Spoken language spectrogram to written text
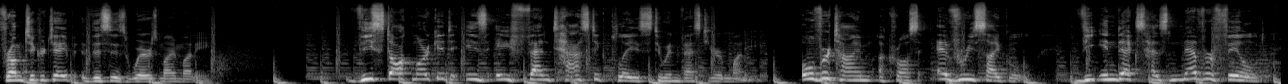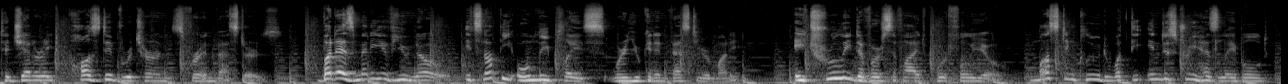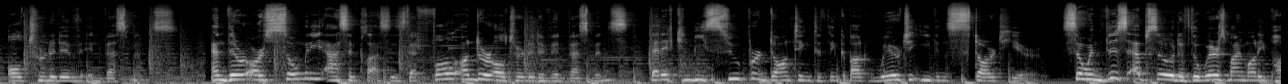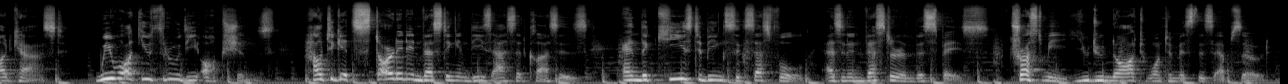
From Tickertape, this is Where's My Money? The stock market is a fantastic place to invest your money. Over time, across every cycle, the index has never failed to generate positive returns for investors. But as many of you know, it's not the only place where you can invest your money. A truly diversified portfolio must include what the industry has labeled alternative investments. And there are so many asset classes that fall under alternative investments that it can be super daunting to think about where to even start here. So, in this episode of the Where's My Money podcast, we walk you through the options, how to get started investing in these asset classes, and the keys to being successful as an investor in this space. Trust me, you do not want to miss this episode.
